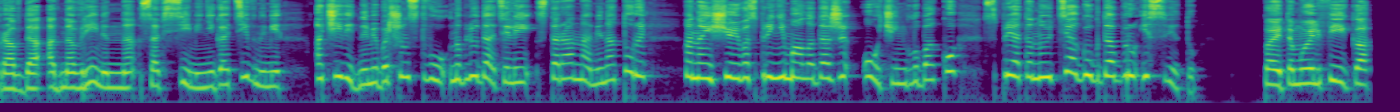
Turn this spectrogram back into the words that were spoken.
Правда, одновременно со всеми негативными, очевидными большинству наблюдателей сторонами натуры она еще и воспринимала даже очень глубоко спрятанную тягу к добру и свету. Поэтому эльфийка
